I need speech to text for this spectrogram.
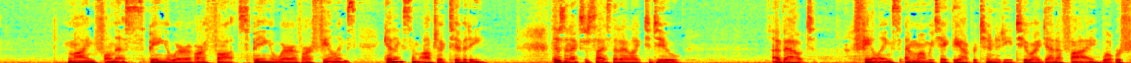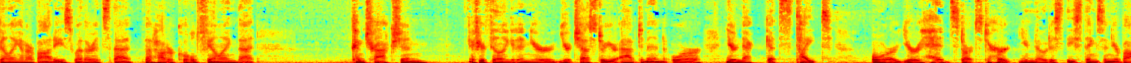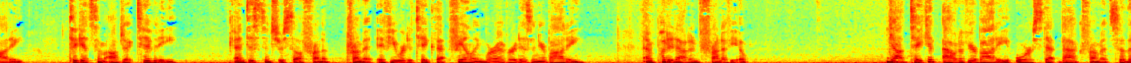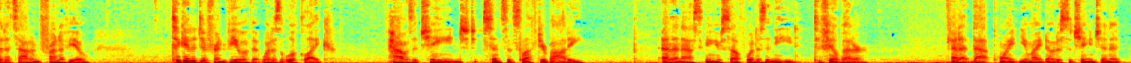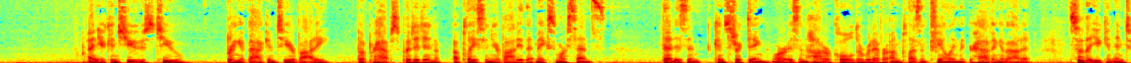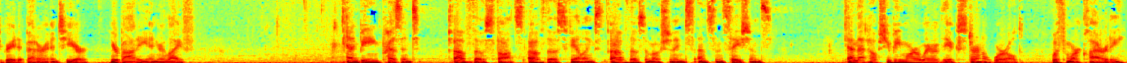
mindfulness, being aware of our thoughts, being aware of our feelings, getting some objectivity. There's an exercise that I like to do about feelings, and when we take the opportunity to identify what we're feeling in our bodies, whether it's that, that hot or cold feeling, that contraction, if you're feeling it in your, your chest or your abdomen, or your neck gets tight, or your head starts to hurt, you notice these things in your body to get some objectivity and distance yourself from it, from it. If you were to take that feeling wherever it is in your body and put it out in front of you, yeah, take it out of your body or step back from it so that it's out in front of you to get a different view of it. What does it look like? How has it changed since it's left your body? And then asking yourself, what does it need to feel better? And at that point, you might notice a change in it and you can choose to bring it back into your body, but perhaps put it in a, a place in your body that makes more sense that isn't constricting or isn't hot or cold or whatever unpleasant feeling that you're having about it so that you can integrate it better into your, your body and your life. And being present of those thoughts, of those feelings, of those emotions and sensations. And that helps you be more aware of the external world with more clarity.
